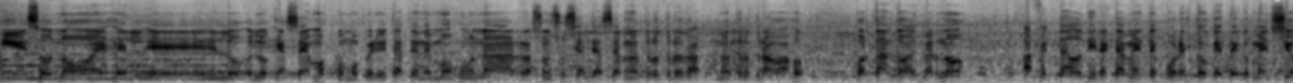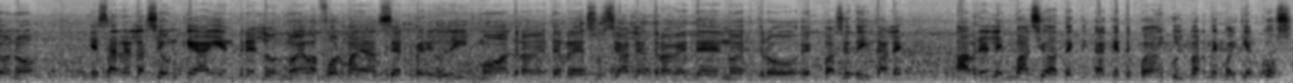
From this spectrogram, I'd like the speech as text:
Y eso no es eh, lo, que hacemos como periodistas, tenemos una razón social de hacer nuestro, nuestro trabajo, por tanto al vernos afectados directamente por esto que te menciono, esa relación que hay entre la nueva forma de hacer periodismo a través de redes sociales, a través de nuestros espacios digitales, abre el espacio a, a que te puedan culpar de cualquier cosa.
